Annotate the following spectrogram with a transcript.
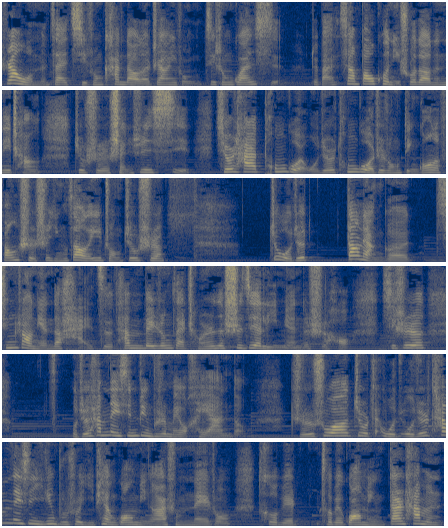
让我们在其中看到了这样一种寄生关系，对吧？像包括你说到的那场就是审讯戏，其实它通过我觉得通过这种顶光的方式，是营造了一种就是，就我觉得当两个。青少年的孩子，他们被扔在成人的世界里面的时候，其实，我觉得他们内心并不是没有黑暗的，只是说，就是我，我觉得他们内心一定不是说一片光明啊，什么那种特别特别光明，但是他们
